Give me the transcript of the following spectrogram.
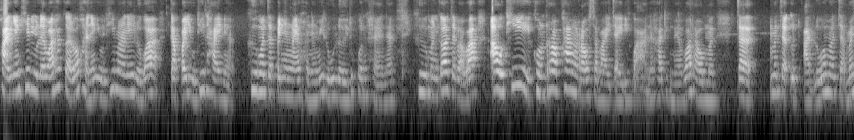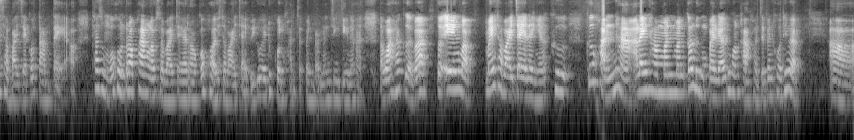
ขวัญยังคิดอยู่เลยว่าถ้าเกิดว่าขวัญยังอยู่ที่มาเลยหรือว่ากลับไปอยู่ที่ไทยเนี่ยคือมันจะเป็นยังไงขวัญยังไม่รู้เลยทุกคนค่ะนะ คือมันก็จะแบบว่าเอาที่คนรอบข้างเราสบายใจดีกว่านะคะ ถึงแม้ว่าเรามันจะ มันจะอึดอัดหรือว่ามันจะไม่สบายใจก็ตามแต่ ถ้าสมมติว่าคนรอบข้างเราสบายใจเราก็พลอยสบายใจไปด้วยทุกคนขวัญจะเป็นแบบนั้นจริงๆนะคะ แต่ว่าถ้าเกิดว่าตัวเองแบบไม่สบายใจอะไรเงี้ย คือ คือขวัญหาอะไรทำมันมันก็ลืมไปแล้วทุกคนค่ะ ขวัญจะเป็นคนที่แบบอ่า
